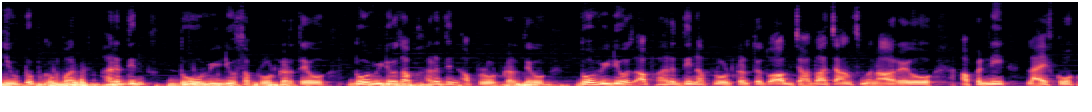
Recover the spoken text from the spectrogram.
YouTube के ऊपर हर दिन दो वीडियोस अपलोड करते हो, दो वीडियोस आप हर दिन अपलोड करते हो, दो वीडियोस आप हर दिन अपलोड करते हो तो आप ज़्यादा चांस बना रहे हो अपनी लाइफ को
